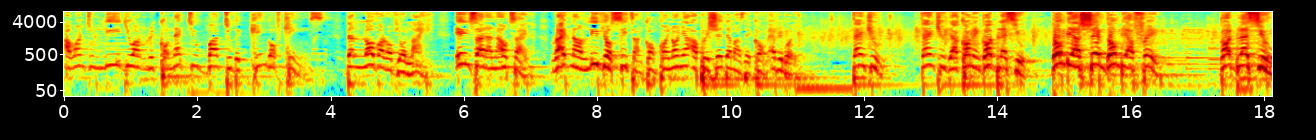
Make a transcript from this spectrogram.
I want to lead you and reconnect you back to the King of Kings, the lover of your life, inside and outside. Right now, leave your seat and come. Koinonia, appreciate them as they come. Everybody. Thank you. Thank you. They are coming. God bless you. Don't be ashamed. Don't be afraid. God bless you.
